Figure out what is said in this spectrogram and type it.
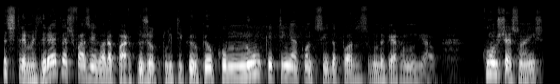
As extremas-direitas fazem agora parte do jogo político europeu como nunca tinha acontecido após a Segunda Guerra Mundial. Com exceções,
